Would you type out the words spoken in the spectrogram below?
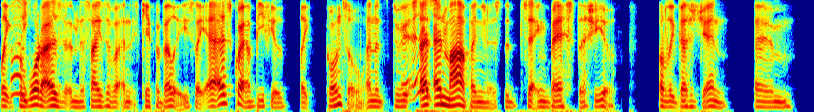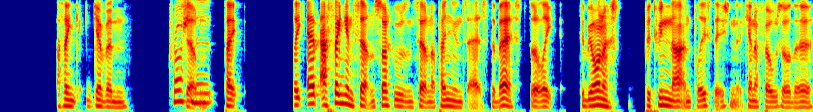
Like for what it is and the size of it and its capabilities, like it is quite a beefy like console. And it, It in- in my opinion, it's the setting best this year, or like this gen. Um, I think given Crushing certain it. type, like I think in certain circles and certain opinions, it's the best. So like to be honest, between that and PlayStation, it kind of fills all the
